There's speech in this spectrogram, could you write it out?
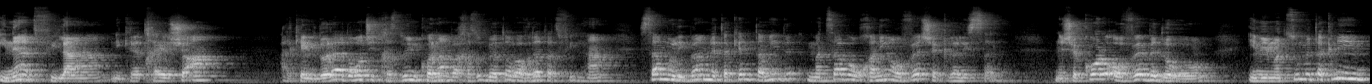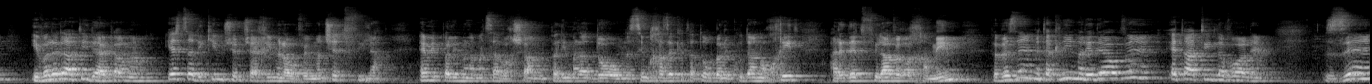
הנה התפילה נקראת חיי שעה. על כן גדולי הדורות שהתחסדו עם קונם ואחזו ביותר בעבודת התפילה, שמו ליבם לתקן תמיד מצב הרוחני ההווה של כלל ישראל. מפני שכל הווה בדורו, אם יימצאו מתקנים, יוולד העתיד היקר מאוד. יש צדיקים שהם שייכים אל ההווה, הם אנשי תפילה. הם מתפללים על המצב עכשיו, מתפללים על הדור, מנסים לחזק את הדור בנקודה הנוכחית על ידי תפילה ורחמים, ובזה הם מתקנים על ידי ההווה את העתיד לבוא עליהם. זה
